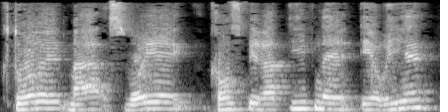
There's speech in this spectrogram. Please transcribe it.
ktoré má svoje konspiratívne teórie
